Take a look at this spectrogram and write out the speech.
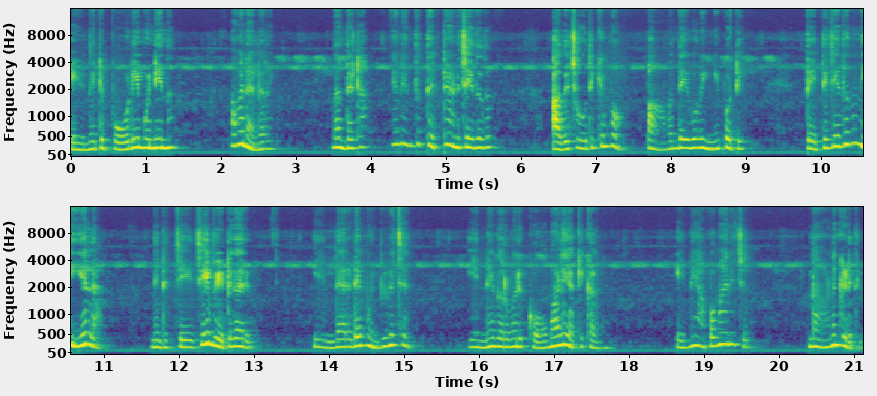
എഴുന്നേറ്റ് പോടി മുന്നിന്ന്. അവൻ അലറി. നന്ദേട്ടാ ഞാൻ എന്ത് തെറ്റാണ് ചെയ്തത്? അത് ചോദിക്കുമ്പോൾ പാവം ദൈവം വിങ്ങിപ്പൊട്ടി. തെറ്റ് ചെയ്തത് നീയല്ല നിന്റെ ചേച്ചിയും വീട്ടുകാരും. എല്ലാവരുടെയും മുൻപിൽ വെച്ച് എന്നെ വെറുമൊരു കോമാളിയാക്കി കളഞ്ഞു. എന്നെ അപമാനിച്ചു നാണം കെടുത്തി.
